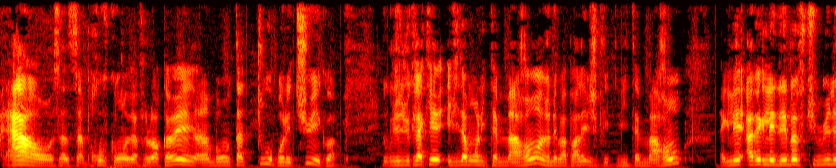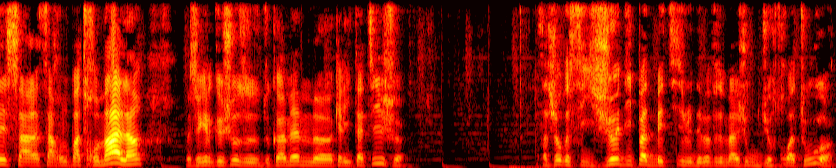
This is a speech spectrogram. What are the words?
Voilà, ça, prouve qu'on va falloir quand même un bon tas de tours pour les tuer, quoi. Donc j'ai dû claquer évidemment l'item marron, j'en ai pas parlé, j'ai cliqué l'item marron. Avec les, avec les debuffs cumulés, ça, ça rompt pas trop mal, hein. C'est quelque chose de quand même euh, qualitatif. Sachant que si je dis pas de bêtises, le debuff de Majoub dure 3 tours.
